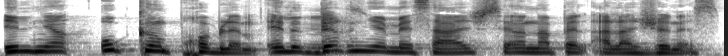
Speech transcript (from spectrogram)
il n'y a aucun problème. Et le dernier message, c'est un appel à la jeunesse.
